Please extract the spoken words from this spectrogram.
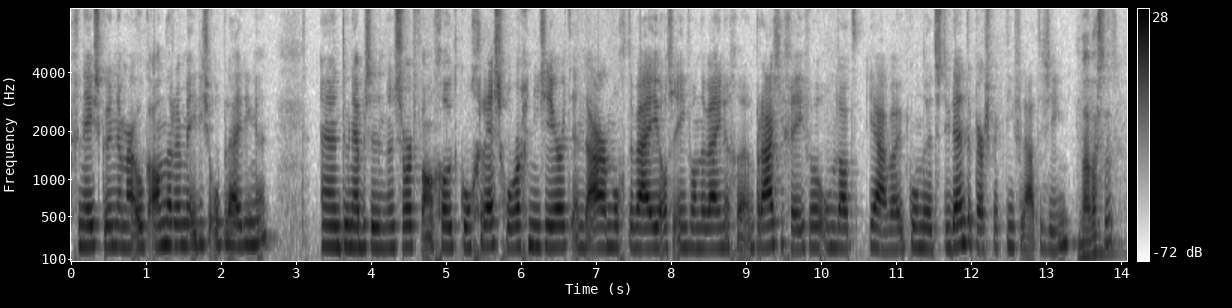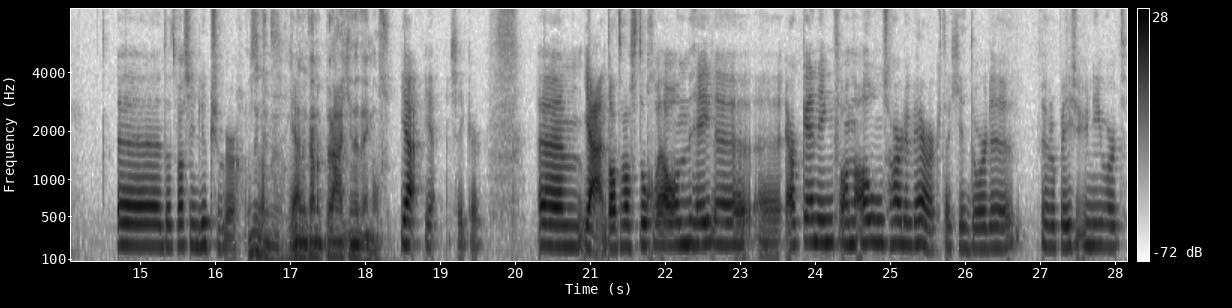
geneeskunde, maar ook andere medische opleidingen. En toen hebben ze een soort van groot congres georganiseerd. En daar mochten wij als een van de weinigen een praatje geven. Omdat ja, wij konden het studentenperspectief laten zien. Waar was dat? Eh, dat was in Luxemburg. Was Luxemburg. Dat. Dan Ja. ben ik aan een praatje in het Engels. Ja, ja, zeker. Ehm, ja, dat was toch wel een hele eh, erkenning van al ons harde werk. Dat je door de Europese Unie wordt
